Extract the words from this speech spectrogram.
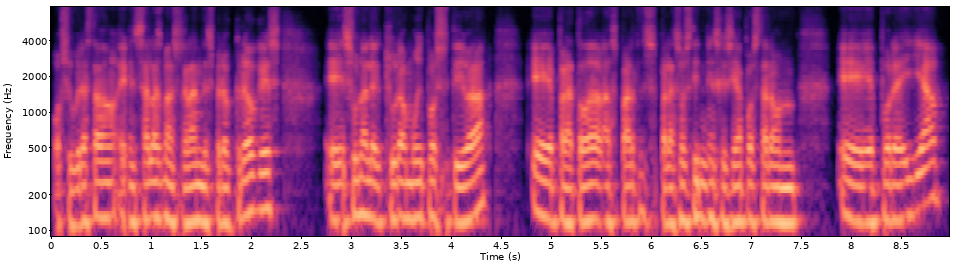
o si hubiera estado en salas más grandes, pero creo que es, es una lectura muy positiva eh, para todas las partes, para esos cines que se apostaron eh, por ella,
